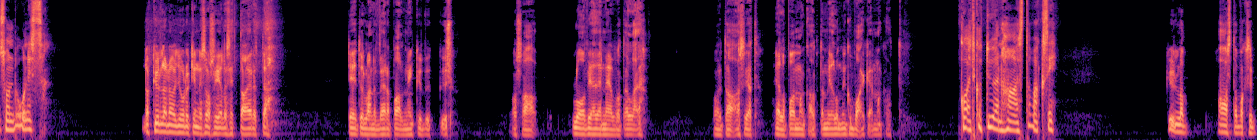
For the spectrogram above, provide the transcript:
sun duunissa? No kyllä ne on juurikin ne sosiaaliset taidot ja tietynlainen verbaalinen kyvykkyys. Osaa luovia ja neuvotella ja hoitaa asiat helpoimman kautta mieluummin kuin vaikeamman kautta. Koetko työn haastavaksi? Kyllä haastavaksi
